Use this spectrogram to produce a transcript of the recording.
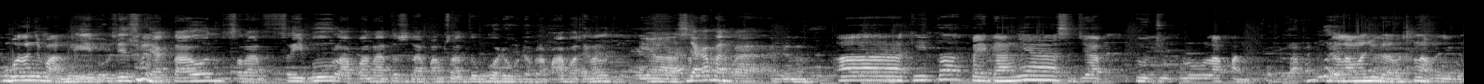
Buatan Jepang. diproduksi sejak tahun serat- 1881. Waduh, udah berapa abad yang lalu tuh? Iya. Sejak kapan Pak Aryono? Eh, kita pegangnya sejak 78. Oh, udah lama juga Udah ya? lama juga, udah lama juga.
